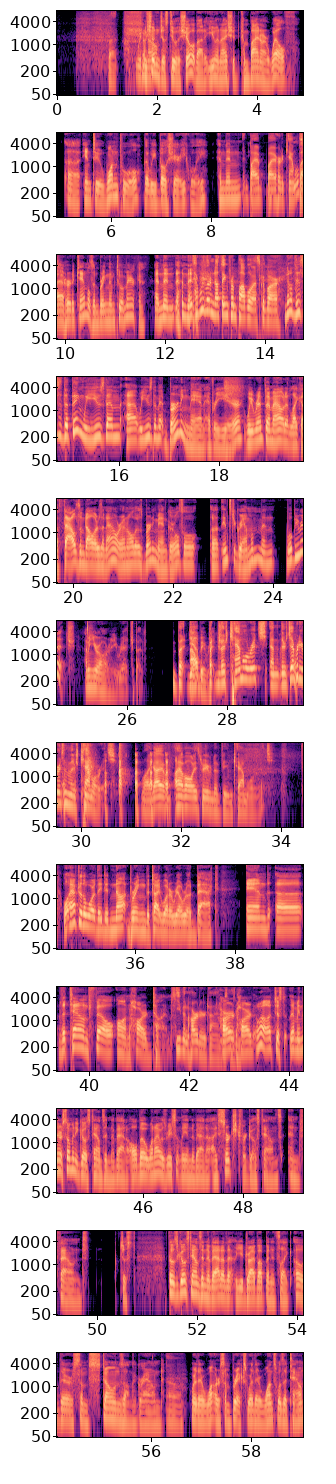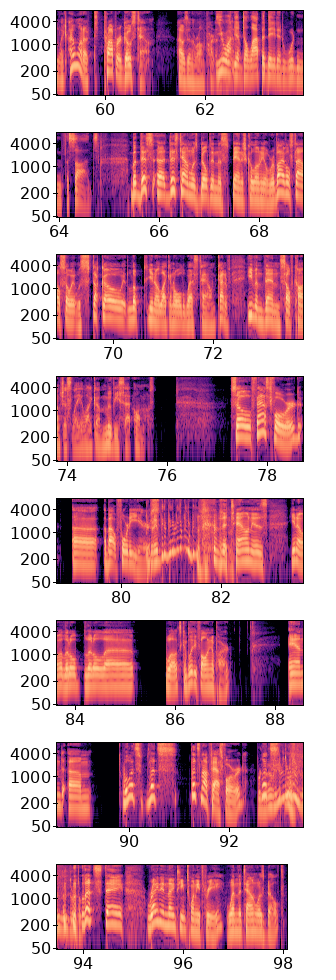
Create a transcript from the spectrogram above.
But we We shouldn't just do a show about it. You and I should combine our wealth uh, into one pool that we both share equally, and then buy a, buy a herd of camels. buy a herd of camels and bring them to America. And then, and then Have we learned nothing from Pablo Escobar? no, this is the thing. We use them. Uh, we use them at Burning Man every year. We rent them out at like a thousand dollars an hour, and all those Burning Man girls will uh, Instagram them, and we'll be rich. I mean, you're already rich, but But yeah, I'll be but there's camel rich and there's Jeopardy rich and then there's camel rich. like I have, I have always dreamed of being camel rich. Well, after the war, they did not bring the Tidewater Railroad back, and uh, the town fell on hard times. Even harder times. Hard, than- hard. Well, it's just, I mean, there are so many ghost towns in Nevada. Although, when I was recently in Nevada, I searched for ghost towns and found just those ghost towns in Nevada that you drive up and it's like, oh, there are some stones on the ground Oh. where there wa- or some bricks where there once was a town. Like, I want a t- proper ghost town. I was in the wrong part of You want yeah, dilapidated wooden facades. But this uh, this town was built in the Spanish colonial revival style, so it was stucco. It looked, you know, like an old west town, kind of even then self consciously like a movie set almost. So fast forward uh, about forty years, the town is, you know, a little little. Uh, well, it's completely falling apart, and um, well, let's let's let's not fast forward. Let's let's stay right in 1923 when the town was built.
